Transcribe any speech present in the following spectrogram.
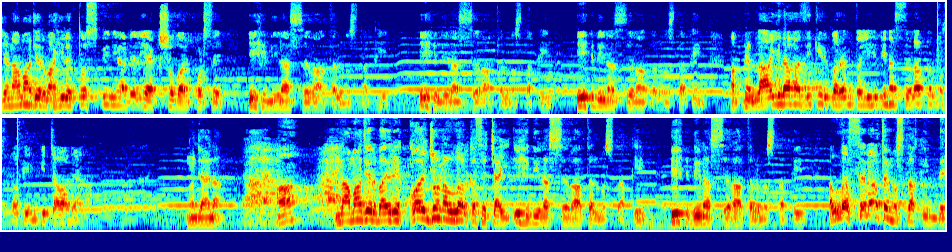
যে নামাজের বাহিরে তসবি নিয়া ডেলি একশো বার পড়ছে। ইহদিনা সিরাতাল মুস্তাকিম ইহদিনা সিরাতাল মুস্তাকিম ইহদিনা সিরাতাল মুস্তাকিম আপনি লা ইলাহা জিকির করেন তো ইহদিনা সিরাতাল মুস্তাকিম কি চাওয়া যায় না না যায় না হ্যাঁ নামাজের বাইরে কয়জন আল্লাহর কাছে চাই ইহদিন সিরাতাল মুস্তাকিম ইহদিন সিরাতাল মুস্তাকিম আল্লাহ সিরাতে মুস্তাকিম দে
